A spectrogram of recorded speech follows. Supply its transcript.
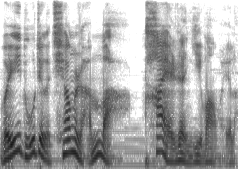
唯独这个羌然吧，太任意妄为了，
